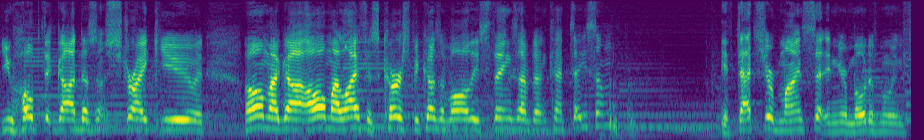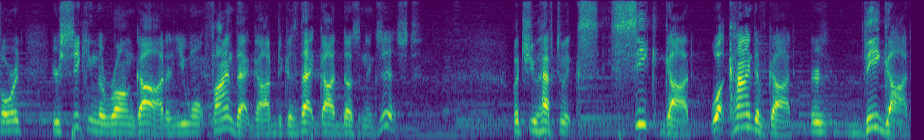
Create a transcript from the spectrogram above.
you hope that God doesn't strike you, and oh my God, all my life is cursed because of all these things I've done. Can I tell you something? If that's your mindset and your motive moving forward, you're seeking the wrong God, and you won't find that God because that God doesn't exist. But you have to ex- seek God. What kind of God? There's the God,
